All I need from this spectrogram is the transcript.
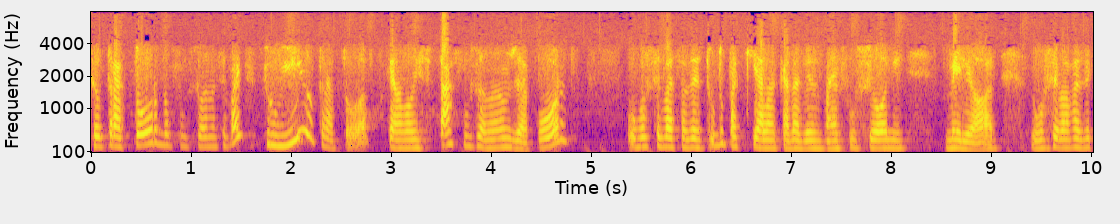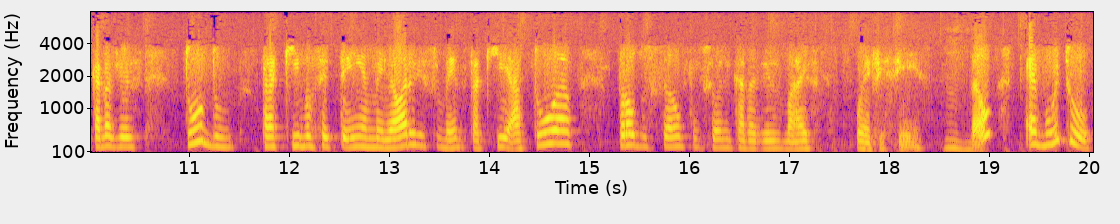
seu trator não funciona, você vai destruir o trator, porque ela não está funcionando de acordo? ou você vai fazer tudo para que ela cada vez mais funcione melhor, ou você vai fazer cada vez tudo para que você tenha melhores instrumentos para que a tua produção funcione cada vez mais com eficiência. Uhum. Então, é muito.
